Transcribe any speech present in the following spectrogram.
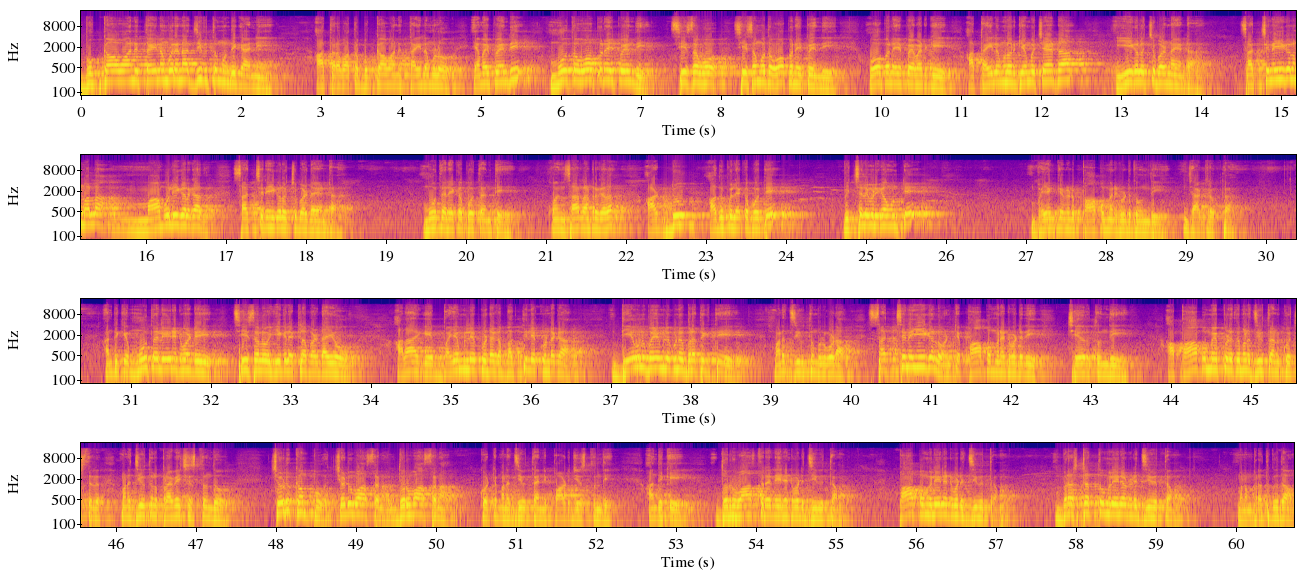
బుక్కావాని తైలం వలె నా జీవితం ఉంది కానీ ఆ తర్వాత బుక్కావాని తైలంలో ఏమైపోయింది? మూత ఓపెన్ అయిపోయింది. సీస ఓ సీస మూత ఓపెన్ అయిపోయింది. ఓపెన్ అయిపోయేవాటికి ఆ తైలంలోనికి ఏమొచ్చాయంట? ఈగలు వచ్చి పడినాయంట సచ్చిన ఈగలు మళ్ళా మామూలు ఈగలు కాదు సచ్చిన ఈగలు వచ్చి పడ్డాయంట మూత లేకపోతే అంతే. కొన్నిసార్లు అంటారు కదా అడ్డు అదుపు లేకపోతే విచ్చలవిడిగా ఉంటే భయంకరమైన పాపం అనేటువంటిది ఉంది. జాగ్రత్త. అందుకే మూత లేనటువంటి సీసలో ఈగలు ఎట్లా పడ్డాయో అలాగే భయం లేకుండా భక్తి లేకుండా దేవుని భయం లేకుండా బ్రతికితే మన జీవితంలో కూడా సచ్చిన ఈగలు అంటే పాపం అనేటువంటిది చేరుతుంది. ఆ పాపం ఎప్పుడైతే మన జీవితానికి వచ్చి మన జీవితంలో ప్రవేశిస్తుందో చెడు కంపు చెడు వాసన దుర్వాసన కొట్టి మన జీవితాన్ని పాడు చేస్తుంది. అందుకే దుర్వాసన లేనటువంటి జీవితం పాపం లేనటువంటి జీవితం భ్రష్టత్వం లేనటువంటి జీవితం మనం బ్రతుకుదాం.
